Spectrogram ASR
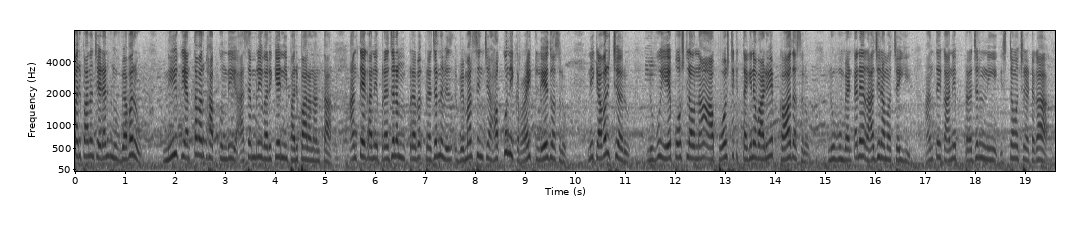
పరిపాలన చేయడానికి నువ్వెవరు? నీకు ఎంతవరకు హక్కు ఉంది? అసెంబ్లీ వరకే నీ పరిపాలన అంతా. అంతేగాని ప్రజల ప్ర- ప్రజలను వి- విమర్శించే హక్కు నీకు రైట్ లేదు అసలు. నీకెవరిచ్చారు? నువ్వు ఏ పోస్ట్లో ఉన్నా ఆ పోస్ట్కి తగిన వాడివే కాదు అసలు. నువ్వు వెంటనే రాజీనామా చెయ్యి. అంతేకాని ప్రజల్ని ఇష్టం వచ్చినట్టుగా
